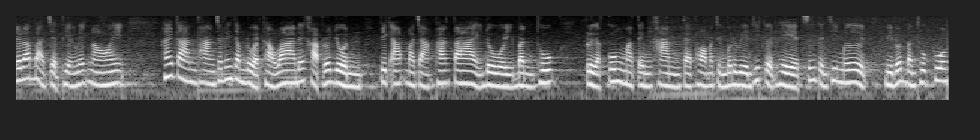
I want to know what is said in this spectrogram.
ได้รับบาดเจ็บเพียงเล็กน้อย ให้การทางเจ้าหน้าที่ตำรวจค่ะว่าได้ขับรถยนต์ปิกอัพมาจากภาคใต้ โดยบรรทุก เปลือกกุ้งมาเต็มคัน แต่พอมาถึงบริเวณที่เกิดเหตุ ซึ่งเป็นที่มืด มีรถบรรทุกพ่วง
